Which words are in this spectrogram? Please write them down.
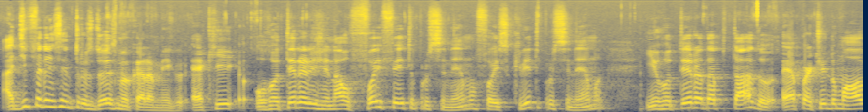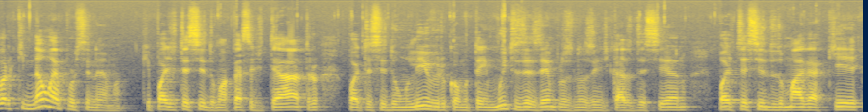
A diferença entre os dois, meu caro amigo, é que o roteiro original foi feito para o cinema, foi escrito para o cinema, e o roteiro adaptado é a partir de uma obra que não é por cinema, que pode ter sido uma peça de teatro, pode ter sido um livro, como tem muitos exemplos nos indicados desse ano, pode ter sido de uma HQ,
